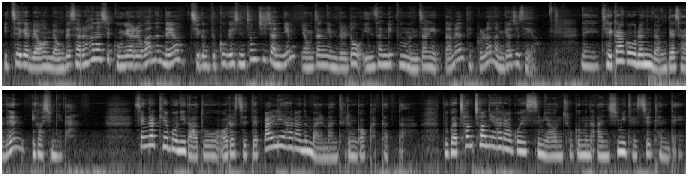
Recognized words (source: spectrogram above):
이 책의 명언 명대사를 하나씩 공유하려고 하는데요. 지금 듣고 계신 청취자님, 영장님들도 인상 깊은 문장이 있다면 댓글로 남겨주세요. 네, 제가 고른 명대사는 이것입니다. 생각해보니 나도 어렸을 때 빨리 하라는 말만 들은 것 같았다. 누가 천천히 하라고 했으면 조금은 안심이 됐을 텐데.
